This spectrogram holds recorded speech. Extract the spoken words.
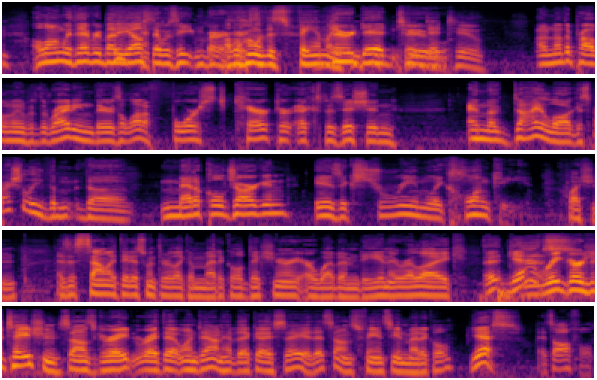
Along with everybody else that was eating burgers. Along with his family, They're dead They're too. dead too. another problem with the writing there's a lot of forced character exposition and the dialogue especially the the medical jargon is extremely clunky Question: Does it sound like they just went through like a medical dictionary or WebMD and they were like, Uh, yes regurgitation sounds great. Write that one down. Have that guy say it. That sounds fancy and medical. yes It's awful.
